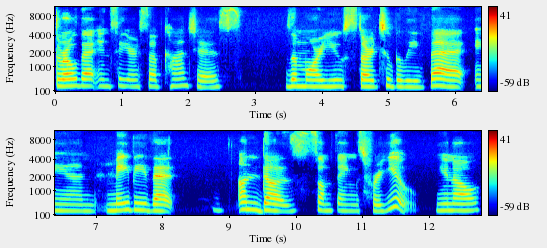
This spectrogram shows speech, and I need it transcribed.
throw that into your subconscious, the more you start to believe that, and maybe that undoes some things for you, you know?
